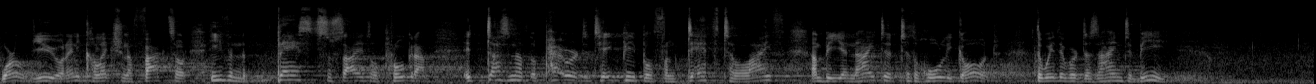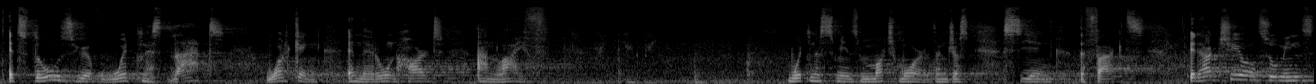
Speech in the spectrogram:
worldview or any collection of facts or even the best societal program. It doesn't have the power to take people from death to life and be united to the Holy God the way they were designed to be. It's those who have witnessed that working in their own heart and life. Witness means much more than just seeing the facts. It actually also means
